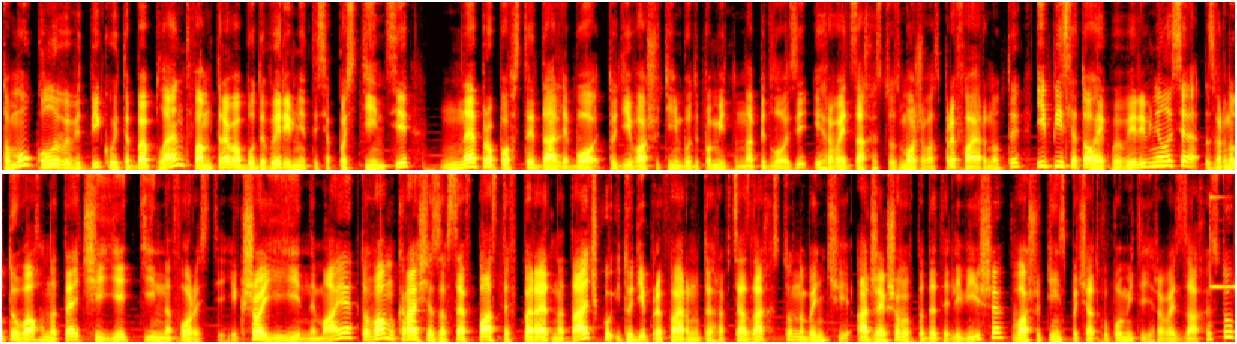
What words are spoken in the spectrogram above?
Тому, коли ви відпікуєте Б-плент, вам треба буде вирівнятися по стінці, не проповсти далі, бо тоді вашу тінь буде помітно на підлозі, і гравець захисту зможе вас прифаєрнути. І після того, як ви вирівнялися, звернути увагу на те, чи є тінь на Форесті. Якщо її немає, то вам краще за все впасти вперед на тачку і тоді прифаєрнути гравця захисту на бенчі. Адже якщо ви впадете лівіше, вашу тінь спочатку помітить гравець захисту,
